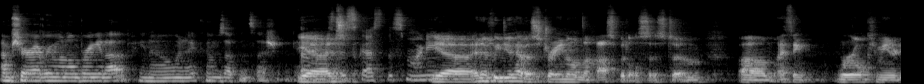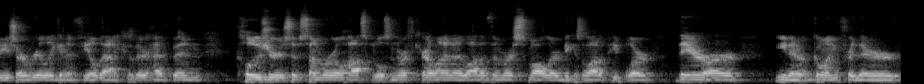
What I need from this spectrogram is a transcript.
I'm sure everyone will bring it up, you know, when it comes up in session. Again. Yeah, it's discussed this morning. Yeah, and if we do have a strain on the hospital system, um, I think rural communities are really going to feel that because there have been closures of some rural hospitals in North Carolina. A lot of them are smaller because a lot of people are there are you know going for their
